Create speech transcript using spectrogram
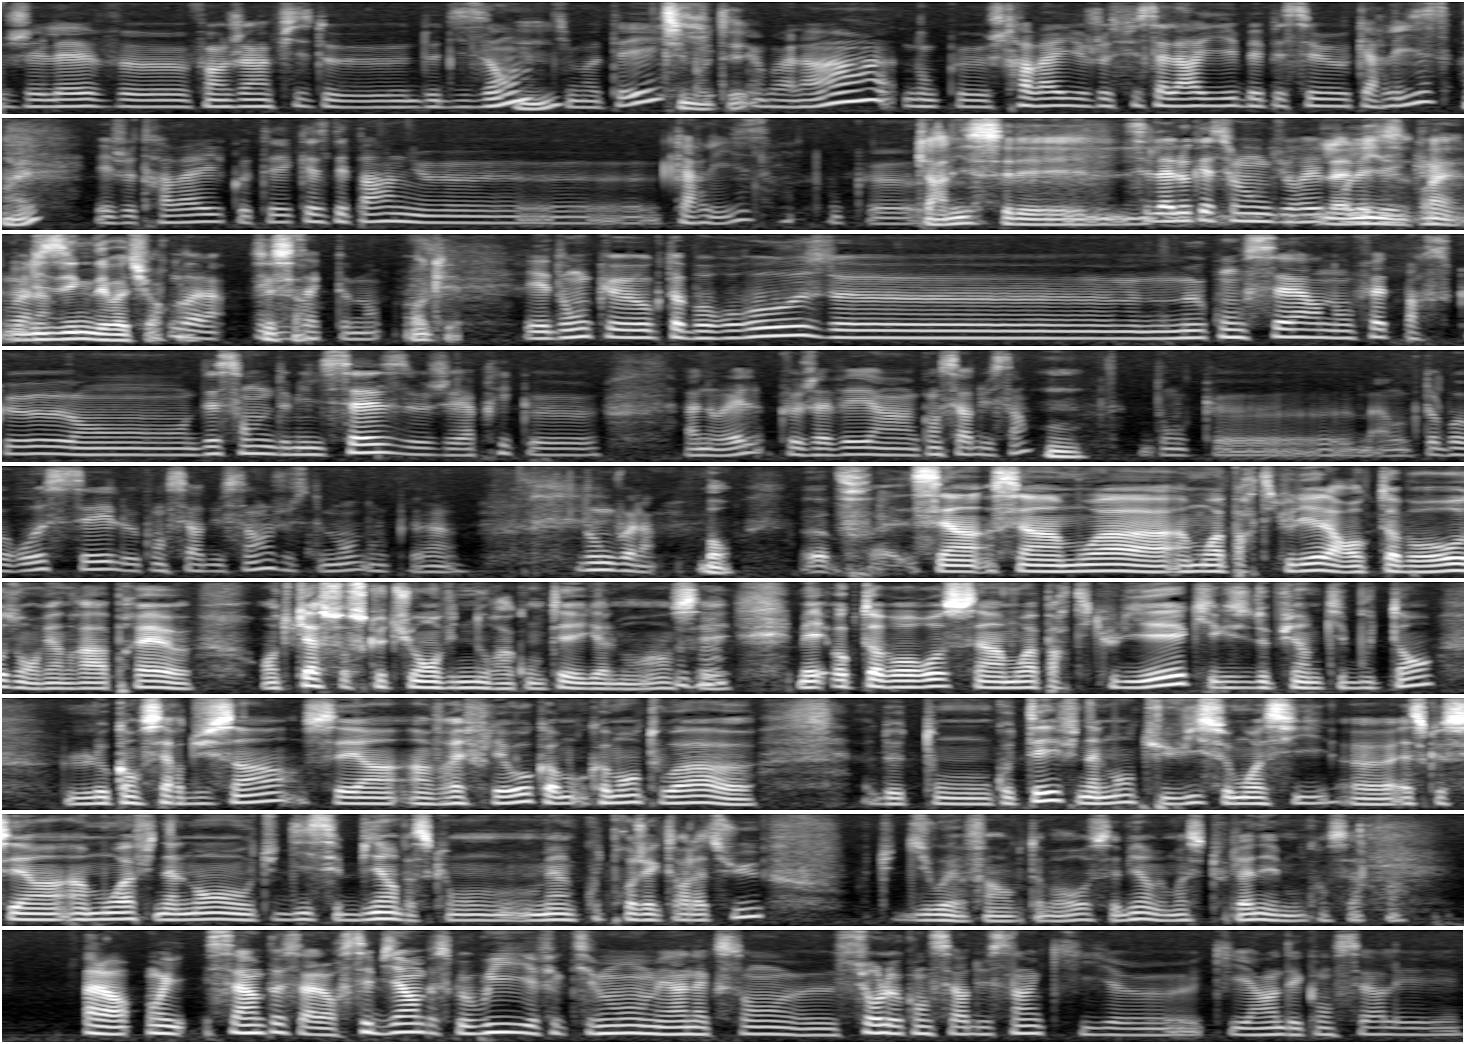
j'élève, euh, enfin j'ai un fils de, de 10 ans, mmh. Timothée. Timothée. Voilà. Donc euh, je travaille, je suis salarié BPCE Carlise ouais. et je travaille côté caisse d'épargne Carlise. Donc Carlise, c'est les. C'est la location longue durée la pour les ouais, voilà. le leasing des voitures. Quoi. Voilà, c'est exactement. Ça. Ok. Et donc Octobre Rose me concerne en fait parce que en décembre 2016, j'ai appris que à Noël que j'avais un cancer du sein. Mmh. Donc, euh, bah, Octobre Rose, c'est le cancer du sein, justement. Donc, euh, donc voilà. Bon, euh, c'est un, un, mois, un mois particulier. Alors, Octobre Rose, on reviendra après, en tout cas sur ce que tu as envie de nous raconter également. Hein, mmh. Mais Octobre Rose, c'est un mois particulier qui existe depuis un petit bout de temps. Le cancer du sein, c'est un, un, vrai fléau. Comment, comment toi, de ton côté, finalement, tu vis ce mois-ci? Est-ce que c'est un, un, mois, finalement, où tu te dis c'est bien parce qu'on met un coup de projecteur là-dessus? Tu te dis ouais enfin octobre c'est bien mais moi c'est toute l'année mon cancer. Alors oui, c'est un peu ça. Alors c'est bien parce que oui, effectivement, on met un accent euh, sur le cancer du sein qui, euh, qui est un des cancers les,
